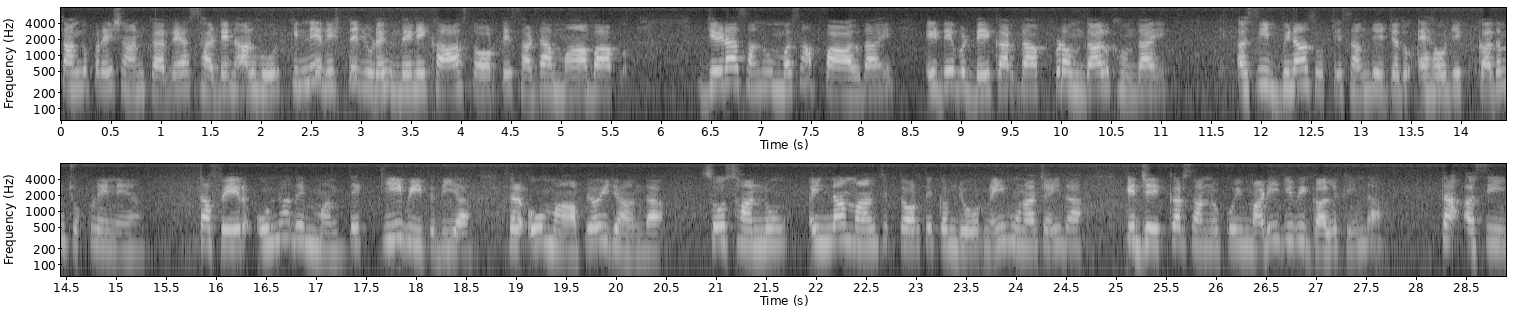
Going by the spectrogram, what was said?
ਤੰਗ ਪਰੇਸ਼ਾਨ ਕਰ ਰਿਹਾ ਸਾਡੇ ਨਾਲ ਹੋਰ ਕਿੰਨੇ ਰਿਸ਼ਤੇ ਜੁੜੇ ਹੁੰਦੇ ਨੇ, ਖਾਸ ਤੌਰ ਤੇ ਸਾਡਾ ਮਾਂ-ਬਾਪ, ਜਿਹੜਾ ਸਾਨੂੰ ਮਸਾਂ ਪਾਲਦਾ ਏ, ਏਡੇ ਵੱਡੇ ਕਰਦਾ ਪੜਾਉਂਦਾ ਲਿਖਾਉਂਦਾ ਏ। ਅਸੀਂ ਬਿਨਾਂ ਸੋਚੇ ਸਮਝੇ ਜਦੋਂ ਇਹੋ ਜਿਹੇ ਕਦਮ ਚੁੱਕ ਲੈਨੇ ਆ ਤਾਂ ਫਿਰ ਉਹਨਾਂ ਦੇ ਮਨ ਤੇ ਕੀ ਬੀਤਦੀ ਆ? ਫਿਰ ਉਹ ਮਾਂ ਪਿਓ ਹੀ ਜਾਣਦਾ। ਸੋ ਸਾਨੂੰ ਇੰਨਾ ਮਾਨਸਿਕ ਤੌਰ ਤੇ ਕਮਜ਼ੋਰ ਨਹੀਂ ਹੋਣਾ ਚਾਹੀਦਾ। ਕਿ ਜੇਕਰ ਸਾਨੂੰ ਕੋਈ ਮਾੜੀ ਜੀ ਵੀ ਗੱਲ ਕਹਿੰਦਾ, ਤਾਂ ਅਸੀਂ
